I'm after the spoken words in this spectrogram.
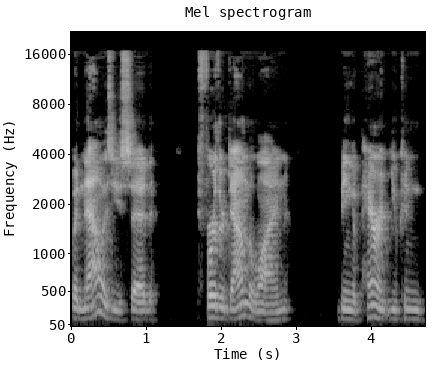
But now as you said, further down the line, being a parent, you can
